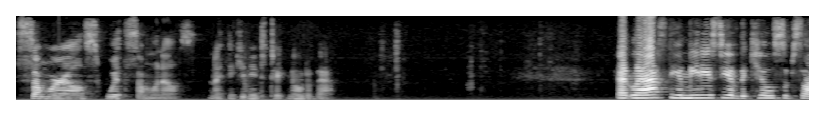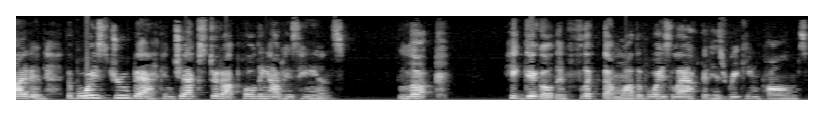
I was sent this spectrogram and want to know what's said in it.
somewhere else with someone else, and I think you need to take note of that. At last the immediacy of the kill subsided. The boys drew back and Jack stood up, holding out his hands. Look! He giggled and flicked them while the boys laughed at his reeking palms.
